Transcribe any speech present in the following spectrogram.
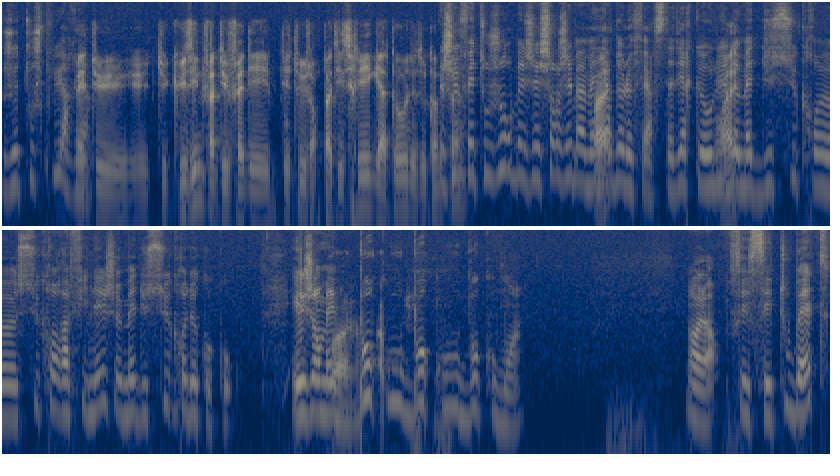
je touche plus à rien. Mais tu, tu cuisines, enfin tu fais des, des trucs genre pâtisserie, gâteau, des trucs comme Je ça. fais toujours, mais j'ai changé ma manière Ouais. de le faire. C'est-à-dire qu'au lieu Ouais. de mettre du sucre, euh, sucre raffiné, je mets du sucre de coco. Et j'en mets Voilà. beaucoup, beaucoup, beaucoup moins. Voilà, c'est tout bête.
